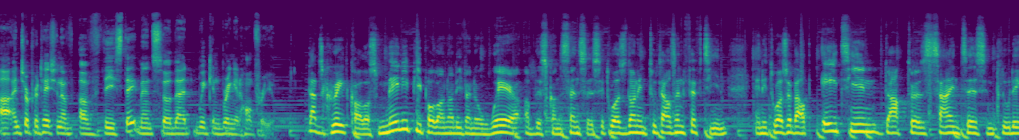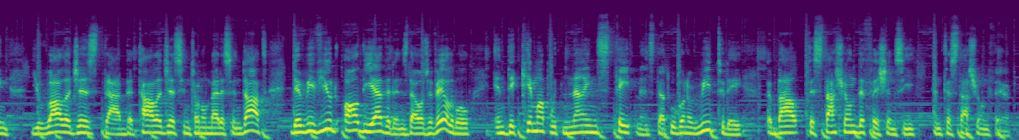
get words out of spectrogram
uh, interpretation of, of these statements so that we can bring it home for you. That's great, Carlos. Many people are not even aware of this consensus. It was done in 2015, and it was about 18 doctors, scientists, including urologists, diabetologists, internal medicine docs. They reviewed all the evidence that was available, and they came up with nine statements that we're going to read today about testosterone deficiency and testosterone therapy.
